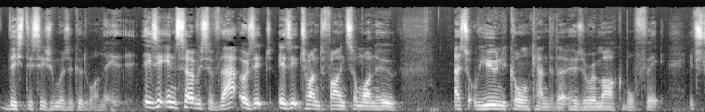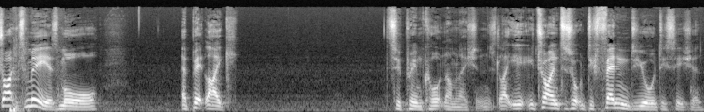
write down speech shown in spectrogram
this decision was a good one. Is it in service of that, or is it, is it trying to find someone who a sort of unicorn candidate who's a remarkable fit. It strikes me as more a bit like Supreme Court nominations. Like you, are trying to sort of defend your decision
